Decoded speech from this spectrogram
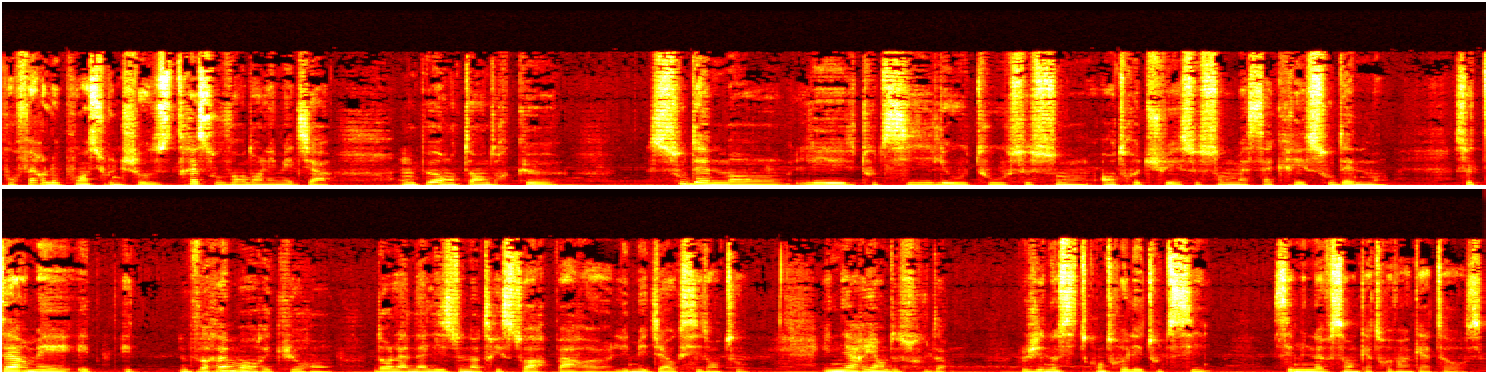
pour faire le point sur une chose. Très souvent dans les médias, on peut entendre que soudainement, les Tutsis, les Hutus se sont entretués, se sont massacrés soudainement. Ce terme est, vraiment récurrent dans l'analyse de notre histoire par euh, les médias occidentaux. Il n'y a rien de soudain. Le génocide contre les Tutsis, c'est 1994.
